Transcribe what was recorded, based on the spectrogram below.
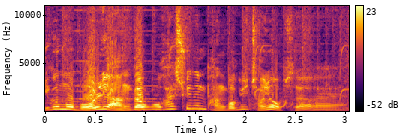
이거 뭐 멀리 안 가고 할 수 있는 방법이 전혀 없어요. 예.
